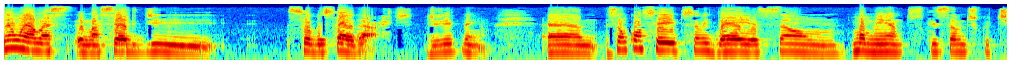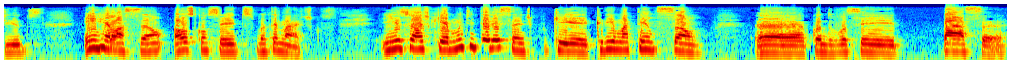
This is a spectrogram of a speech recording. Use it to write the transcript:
Não é uma, uma série de sobre história da arte, de jeito nenhum. Um, são conceitos, são ideias, são momentos que são discutidos em relação aos conceitos matemáticos. E isso eu acho que é muito interessante, porque cria uma tensão quando você passa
